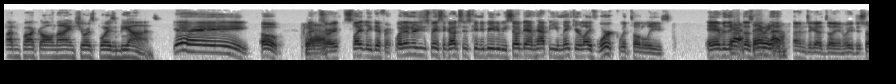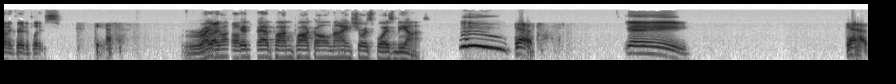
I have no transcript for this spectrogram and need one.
POD and POC, all nine, shorts, boys, and beyonds. Yay! Oh, Yeah. I'm sorry, slightly different. What energy, space, and consciousness can you be to be so damn happy you make your life work with total ease? Everything Yes, that doesn't there have we that times a godzillion way destroying and created, please. Yes. Right, Right, wrong, wrong. good bad, POD and POC, all nine, shorts, boys, and beyond. Woohoo! Yes. Yay! Yes,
